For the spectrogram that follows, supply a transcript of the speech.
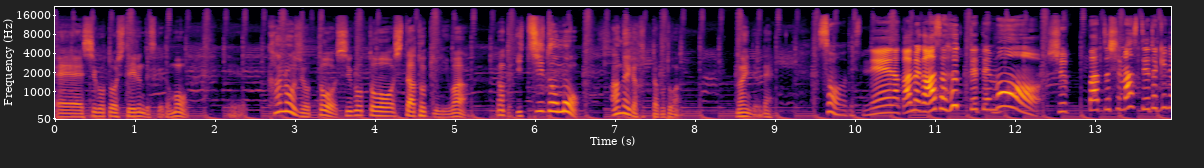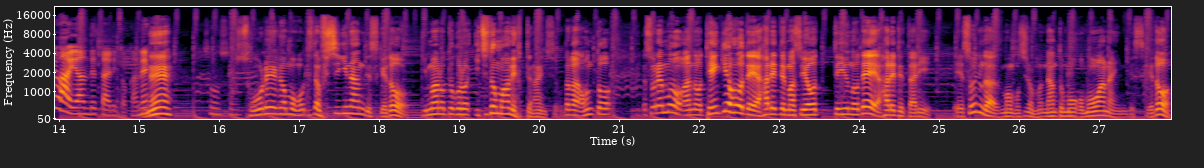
えー仕事をしているんですけども、えー彼女と仕事をした時にはなんと一度も雨が降ったことがないんだよね。そうですね。なんか雨が朝降ってても出発しますっていう時には止んでたりとかね。ね。そうそうそれがもう実は不思議なんですけど今のところ一度も雨降ってないんですよ。だから本当それもあの天気予報で晴れてますよっていうので晴れてたり、えーそういうのはもうもちろん何とも思わないんですけど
